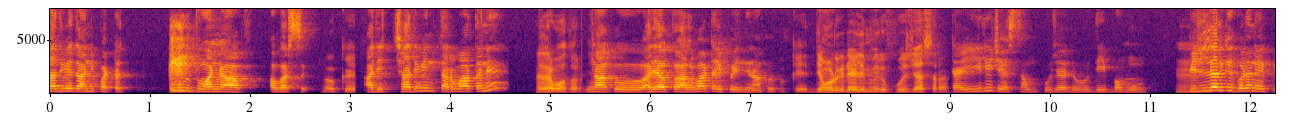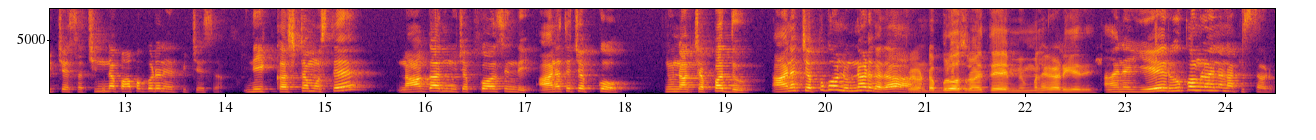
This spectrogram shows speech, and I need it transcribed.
చదివేదాన్ని పట్టచ్చు. Two and half hours okay. అది చదివిన తర్వాతనే నిద్రపోతారు. నాకు అది ఒక అలవాటు అయిపోయింది నాకు. ఓకే. దేవుడికి డైలీ మీరు పూజ చేస్తారా? డైలీ చేస్తాం పూజలు దీపము. పిల్లలకి కూడా నేర్పించేస్తా. చిన్న పాపకు కూడా నేర్పించేస్తా. నీకు కష్టం వస్తే నాకు కాదు నువ్వు చెప్పుకోవాల్సింది. ఆయనతో చెప్పుకో. నువ్వు నాకు చెప్పొద్దు. ఆయనకు చెప్పుకోండి ఉన్నాడు కదా. డబ్బులు అవసరం అయితే మిమ్మల్ని అడిగేది. ఆయన ఏ రూపంలో అయినా నాకు ఇస్తాడు.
